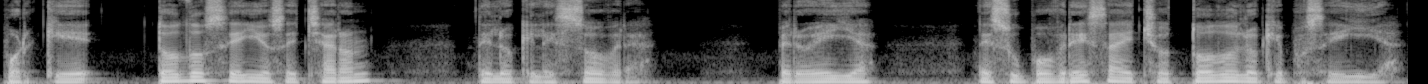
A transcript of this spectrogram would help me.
porque todos ellos echaron de lo que les sobra, pero ella de su pobreza echó todo lo que poseía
